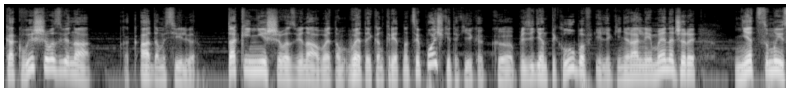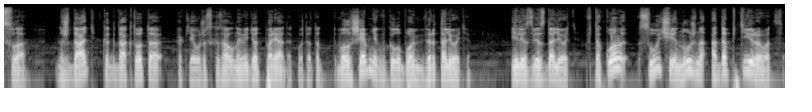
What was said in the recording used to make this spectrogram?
как высшего звена, как Адам Сильвер, так и низшего звена в, этом, в этой конкретно цепочке, такие как э, президенты клубов или генеральные менеджеры, нет смысла – ждать, когда кто-то, как я уже сказал, наведет порядок. Вот этот волшебник в голубом вертолете или звездолете. В таком случае нужно адаптироваться.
